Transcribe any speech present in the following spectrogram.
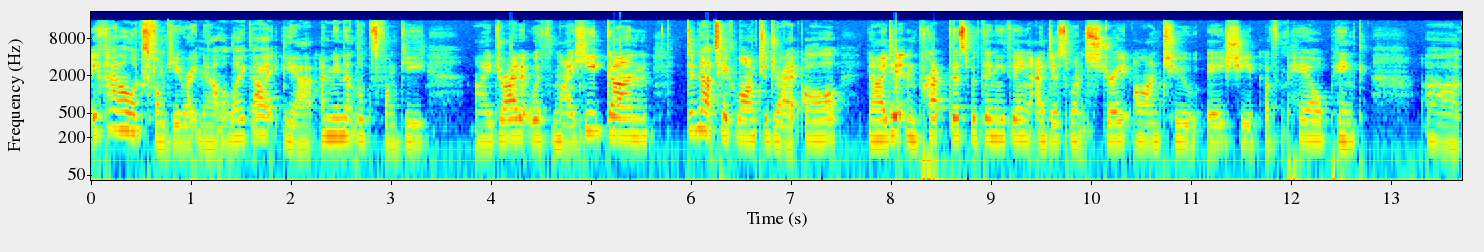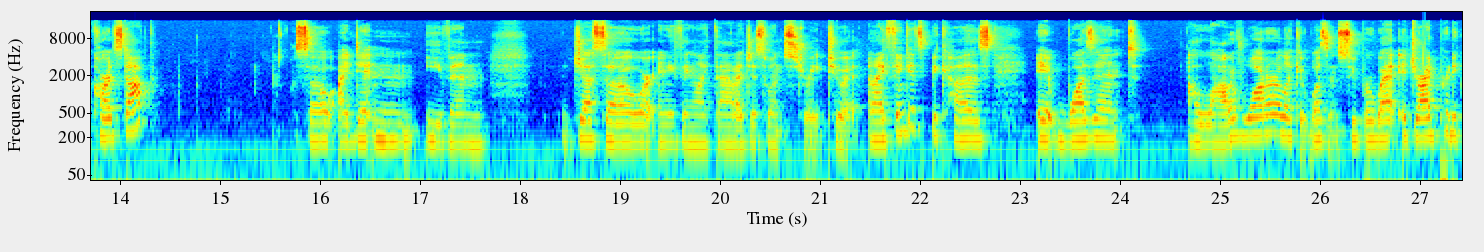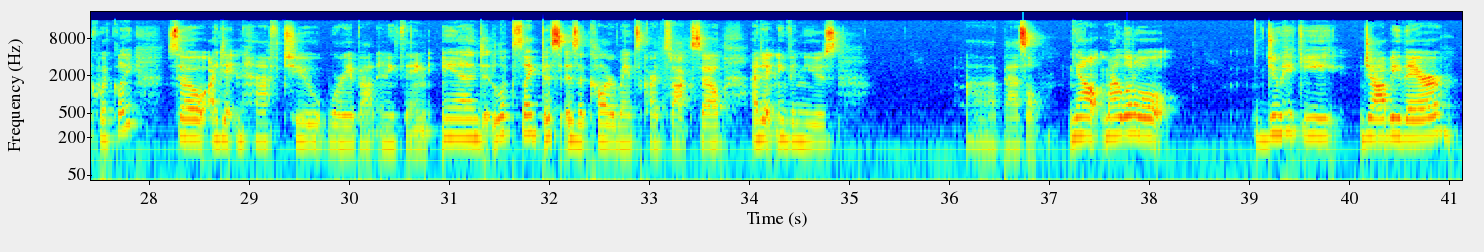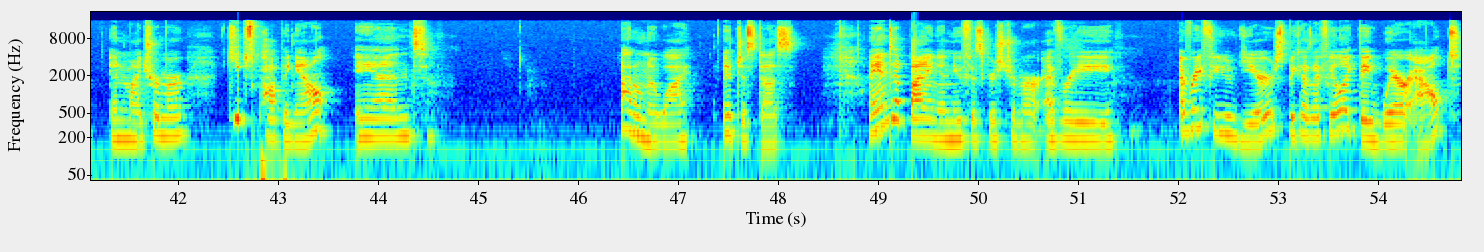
it kind of looks funky right now. Like I, yeah, I mean, it looks funky. I dried it with my heat gun. Did not take long to dry at all. Now I didn't prep this with anything. I just went straight onto a sheet of pale pink uh, cardstock. So I didn't even gesso or anything like that. I just went straight to it. And I think it's because it wasn't a lot of water, like it wasn't super wet. It dried pretty quickly, so I didn't have to worry about anything. And it looks like this is a ColorMates cardstock, so I didn't even use uh, basil. Now, my little doohickey jobby there in my trimmer keeps popping out, and I don't know why. It just does. I end up buying a new Fiskars trimmer every every few years because I feel like they wear out.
